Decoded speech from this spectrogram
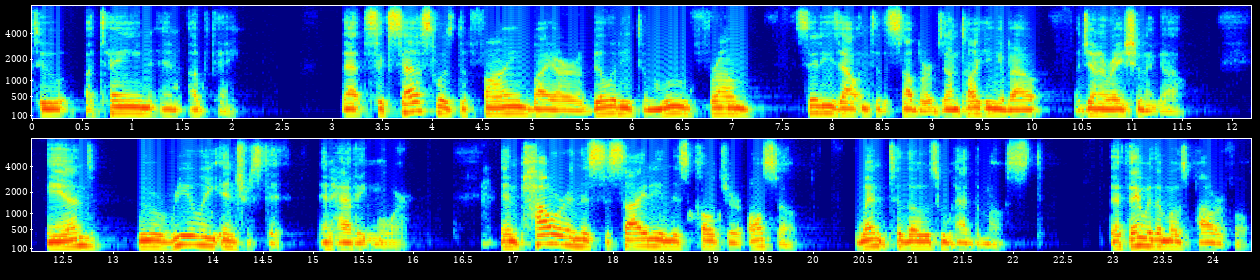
to attain and obtain. That success was defined by our ability to move from cities out into the suburbs. I'm talking about a generation ago. And we were really interested in having more. And power in this society, in this culture, also went to those who had the most, that they were the most powerful.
